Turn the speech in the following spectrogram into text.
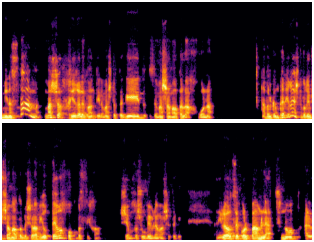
ומן הסתם, מה שהכי רלוונטי למה שאתה תגיד, זה מה שאמרת לאחרונה. אבל גם כנראה יש דברים שאמרת בשלב יותר רחוק בשיחה, שהם חשובים למה שתגיד. אני לא ארצה כל פעם להתנות על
